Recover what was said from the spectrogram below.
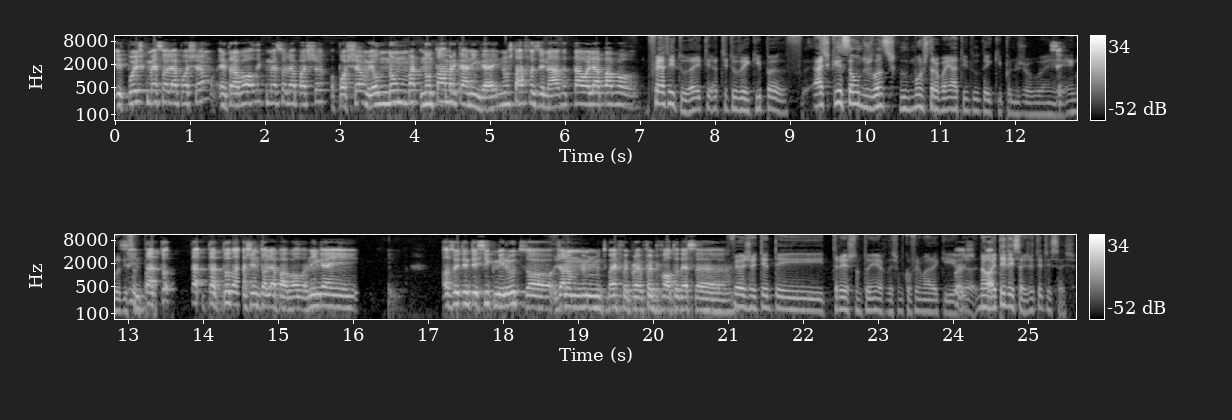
e depois começa a olhar para o chão, entra a bola e começa a olhar para o chão. Para o chão. Ele não, não está a marcar ninguém, não está a fazer nada, está a olhar para a bola. Foi a atitude, a atitude da equipa. Acho que esse é um dos lances que demonstra bem a atitude da equipa no jogo em, sim, em Sim, está, to, está, está, toda a gente a olhar para a bola. Ninguém. Aos 85 minutos, ou, já não me lembro muito bem, foi, para, foi por volta dessa. Foi aos 83, não estou em erro, deixa-me confirmar aqui. Pois, não, 86, 86.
